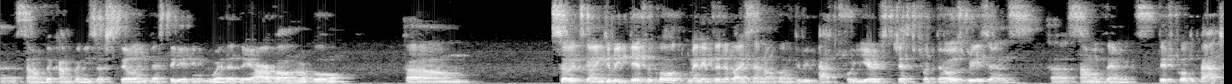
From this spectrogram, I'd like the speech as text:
Uh, some of the companies are still investigating whether they are vulnerable. Um, so it's going to be difficult. Many of the devices are not going to be patched for years just for those reasons. Uh, some of them it's difficult to patch.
